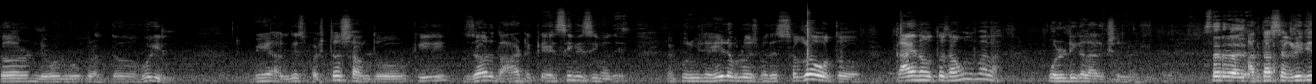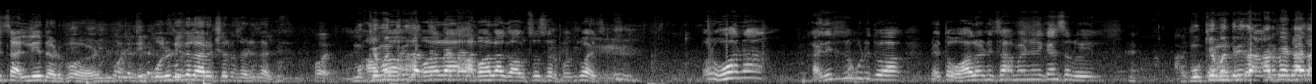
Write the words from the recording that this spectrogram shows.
तर निवडणूक रद्द होईल. मी अगदी स्पष्टच सांगतो की जर दहा टक्के एस सी बी सीमध्ये पूर्वीच्या ई डब्ल्यू एसमध्ये सगळं होतं काय नव्हतं सांगू तुम्हाला? पॉलिटिकल आरक्षण. सर आता सगळी जी चालली आहे धडपड ती पॉलिटिकल आरक्षणासाठी चालली. मुख्यमंत्री आम्हाला. आम्हाला गावचं सरपंच व्हायचं. पण व्हा ना कायद्याची चौकटीत व्हा नाही तर व्हाल आणि सहा महिन्याने कॅन्सल होईल. मुख्यमंत्री जाणार भेटायला?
